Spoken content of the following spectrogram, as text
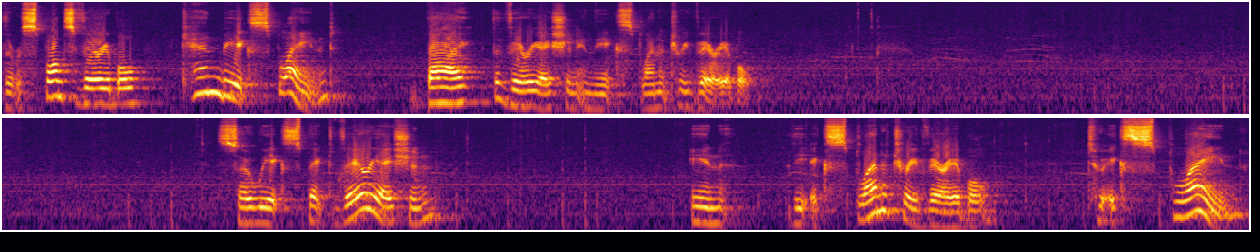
the response variable can be explained by the variation in the explanatory variable. So we expect variation in the explanatory variable to explain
